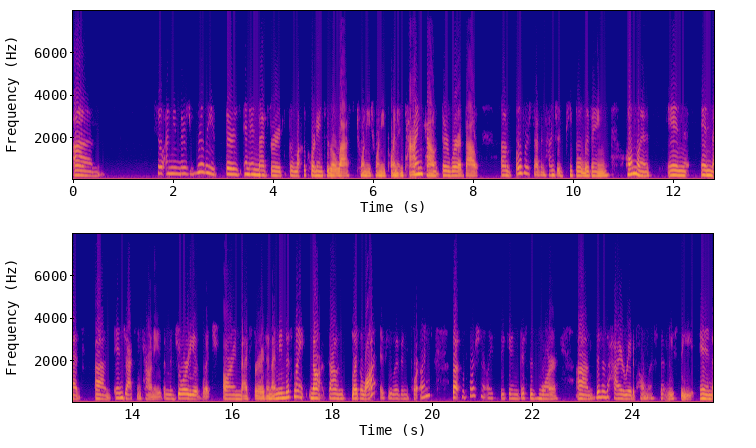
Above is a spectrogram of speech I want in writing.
Um, so, I mean, there's really, there's, and in Medford, the, according to the last 2020 point in time count, there were about um, over 700 people living homeless in, in Med, um, in Jackson County, the majority of which are in Medford. And I mean, this might not sound like a lot if you live in Portland, but proportionately speaking, this is more, um, this is a higher rate of homeless than we see in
